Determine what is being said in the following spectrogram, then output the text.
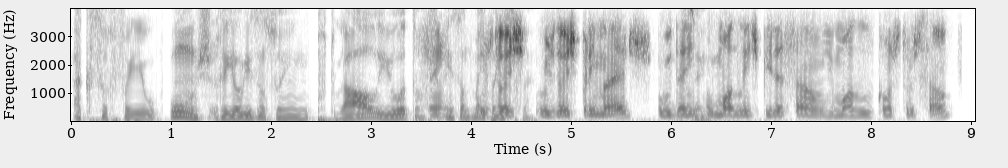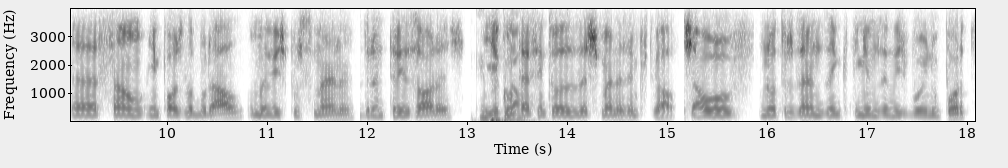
a que se referiu, uns realizam-se em Portugal e outros Sim, em São Tomé e Príncipe. Dois, os dois primeiros, o de, o módulo inspiração e o módulo de construção, uh, são em pós-laboral, uma vez por semana, durante três horas, em e Portugal. acontecem todas as semanas em Portugal. Já houve noutros anos em que tínhamos em Lisboa e no Porto,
